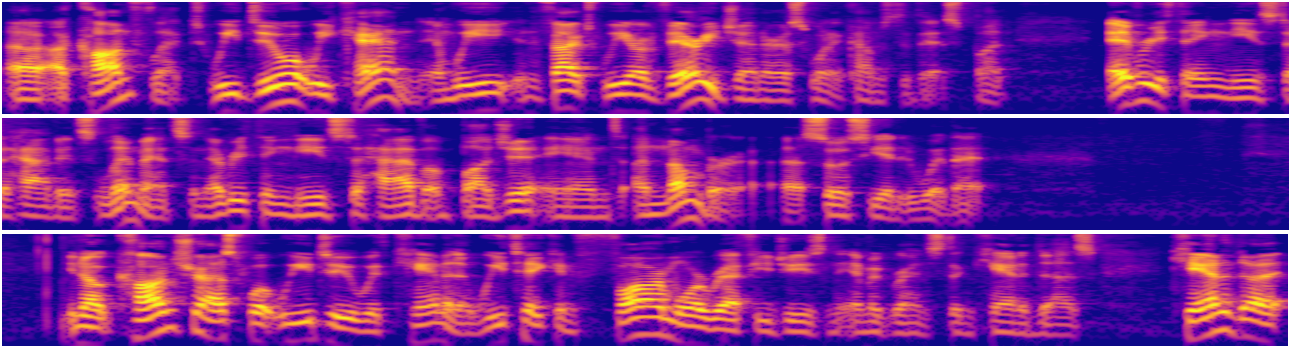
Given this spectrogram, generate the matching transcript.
uh, a conflict. We do what we can, and we in fact we are very generous when it comes to this. But everything needs to have its limits, and everything needs to have a budget and a number associated with it. You know, contrast what we do with Canada. We take in far more refugees and immigrants than Canada does. Canada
